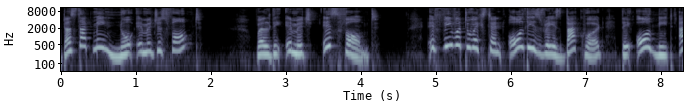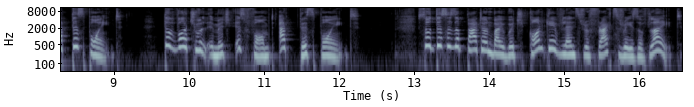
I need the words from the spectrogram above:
does that mean no image is formed? Well, the image is formed. If we were to extend all these rays backward, they all meet at this point. The virtual image is formed at this point. So this is a pattern by which concave lens refracts rays of light.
